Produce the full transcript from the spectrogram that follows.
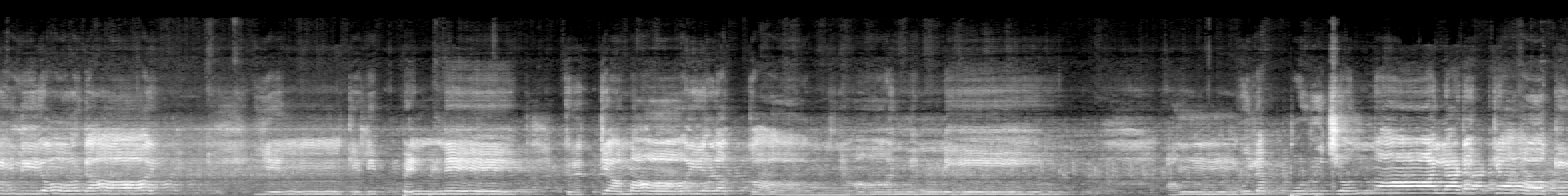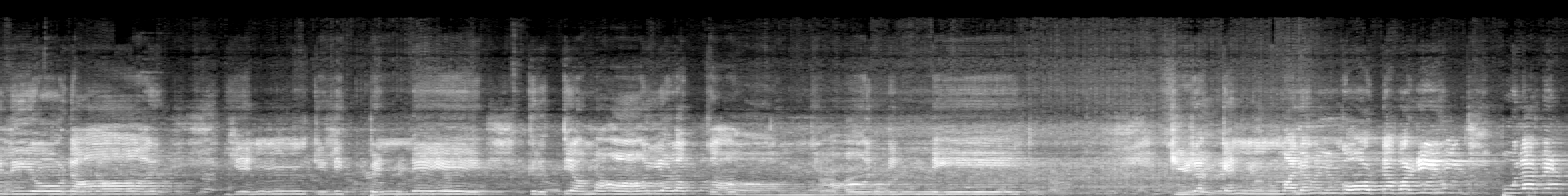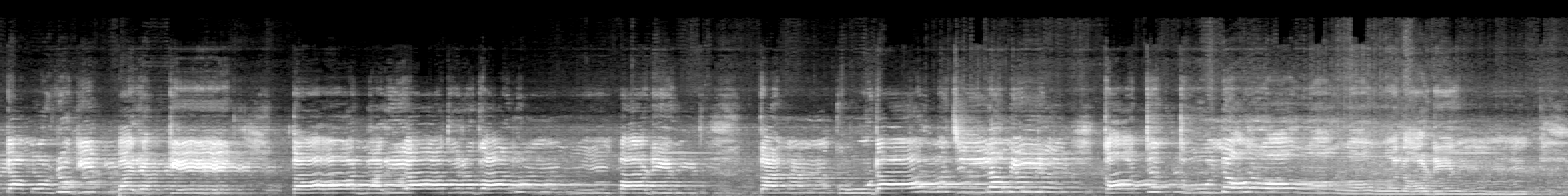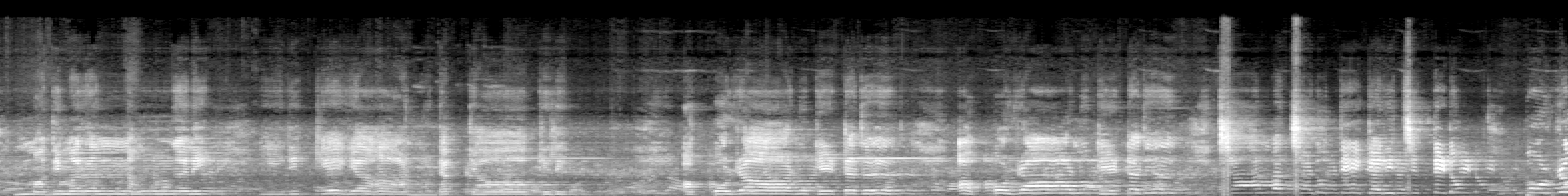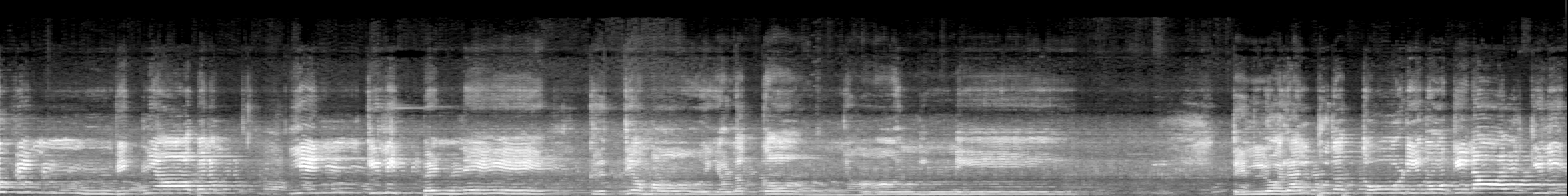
കിളിയോടായി കിളിപ്പെണ്ണെ കൃത്യമായളക്കാം ഞാൻ നിന്നെ. അങ്കുലപ്പുഴു ചൊന്നാലടക്കാ കിളിയോടായി എൻ കൃത്യമായളക്കാം മതിമറന്നങ്ങനെ ഇരിക്കയാണടക്കാക്കിളി അപ്പോഴാണു കേട്ടത് അപ്പോഴാണു കേട്ടത്. ഞാൻ നിന്നെ. തെല്ലൊരത്ഭുതത്തോടി നോക്കിനാൾ കിളി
